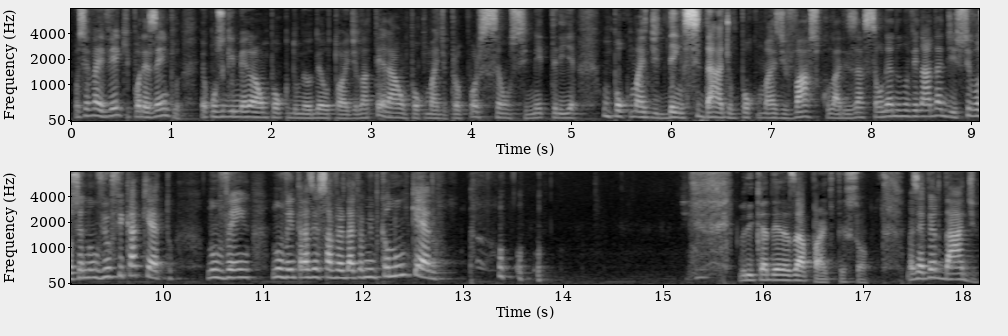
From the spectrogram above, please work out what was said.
você vai ver que, por exemplo, eu consegui melhorar um pouco do meu deltoide lateral, um pouco mais de proporção, simetria, um pouco mais de densidade, um pouco mais de vascularização. Leandro, não vi nada disso. Se você não viu, fica quieto. Não vem, não vem trazer essa verdade para mim porque eu não quero. Brincadeiras à parte, pessoal. Mas é verdade.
